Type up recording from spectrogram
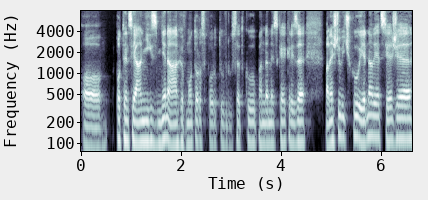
o potenciálních změnách v motorsportu v důsledku pandemické krize. Pane Šťovíčku, jedna věc je, že eh,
